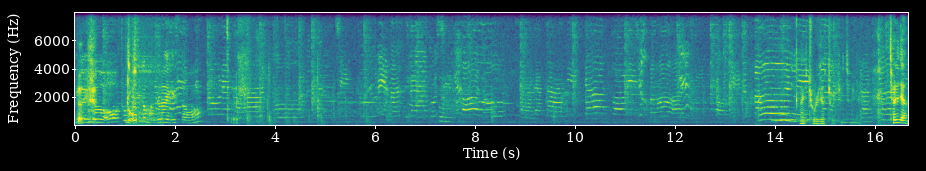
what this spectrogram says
이거 이거 어 시간 만들어야겠어. 아이 졸려 졸려 졸려. 졸려.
